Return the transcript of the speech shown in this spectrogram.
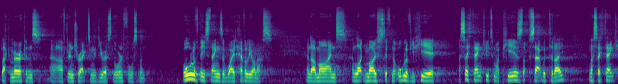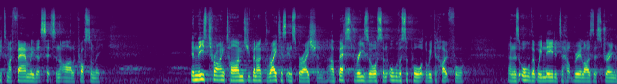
black Americans uh, after interacting with US law enforcement. All of these things have weighed heavily on us and our minds. And like most, if not all of you here, I say thank you to my peers that I've sat with today, and I say thank you to my family that sits in the aisle across from me. In these trying times, you've been our greatest inspiration, our best resource, and all the support that we could hope for, and is all that we needed to help realise this dream.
